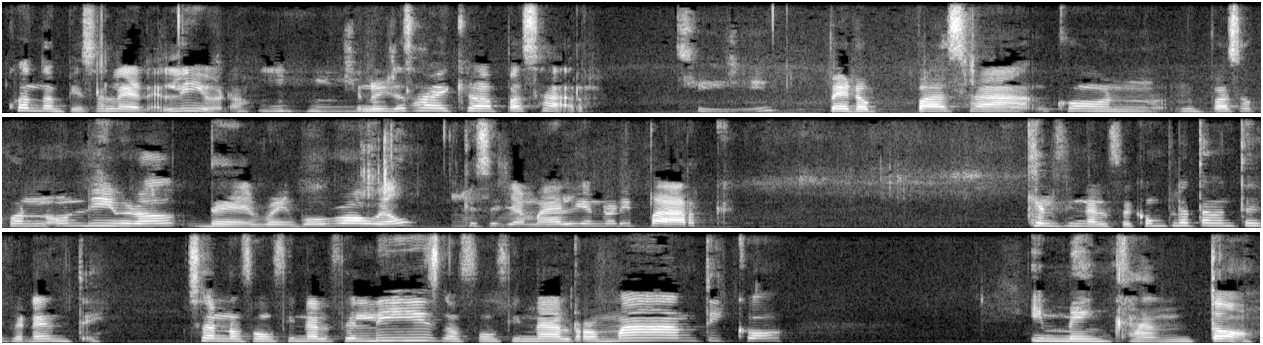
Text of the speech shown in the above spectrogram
cuando empieza a leer el libro, que uno ya sabe qué va a pasar. Sí. Pero pasa con, me pasó con un libro de Rainbow Rowell que se llama Eleanor Park, que el final fue completamente diferente. O sea, no fue un final feliz, no fue un final romántico. Y me encantó.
